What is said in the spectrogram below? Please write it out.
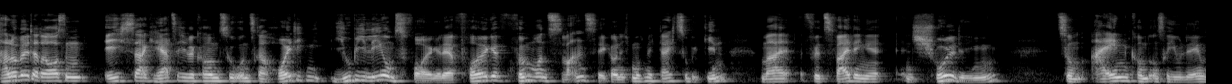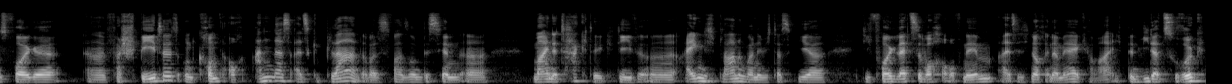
Hallo Welt da draußen, ich sage herzlich willkommen zu unserer heutigen Jubiläumsfolge, der Folge 25. Und ich muss mich gleich zu Beginn mal für zwei Dinge entschuldigen. Zum einen kommt unsere Jubiläumsfolge äh, verspätet und kommt auch anders als geplant, aber das war so ein bisschen äh, meine Taktik. Die äh, eigentliche Planung war nämlich, dass wir die Folge letzte Woche aufnehmen, als ich noch in Amerika war. Ich bin wieder zurück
